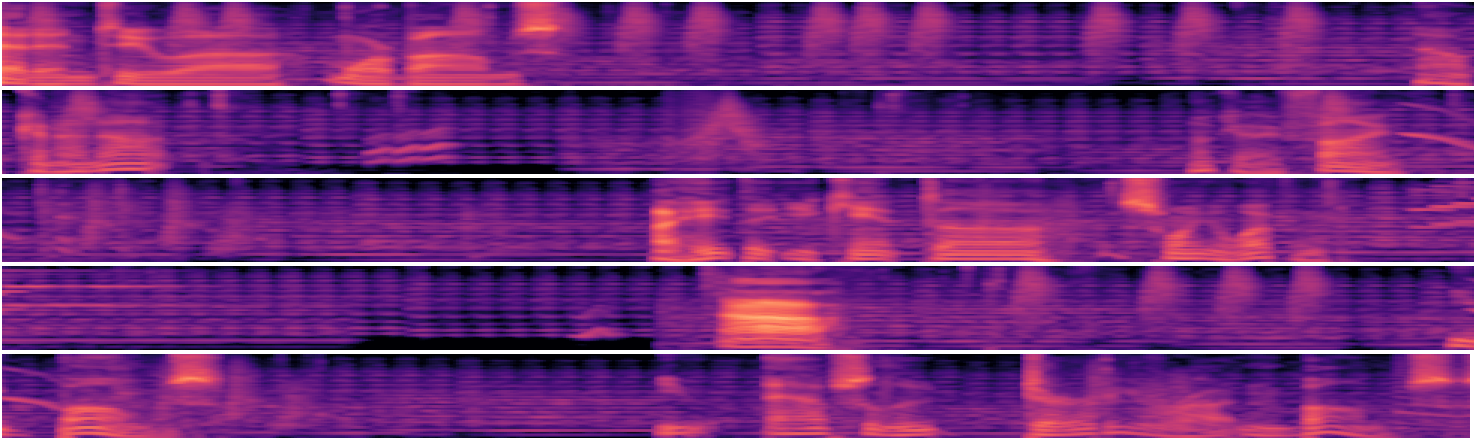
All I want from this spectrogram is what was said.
head into uh, more bombs. Can I not? Okay, fine. I hate that you can't uh, swing a weapon. Ah! You bums. You absolute dirty, rotten bums.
